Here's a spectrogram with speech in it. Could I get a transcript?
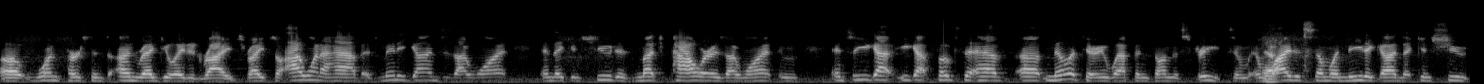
uh, one person's unregulated rights, right? So I want to have as many guns as I want, and they can shoot as much power as I want, and and so you got you got folks that have uh, military weapons on the streets, and, and Yeah. why does someone need a gun that can shoot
